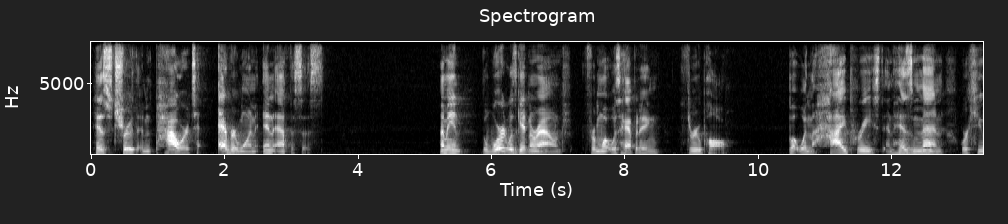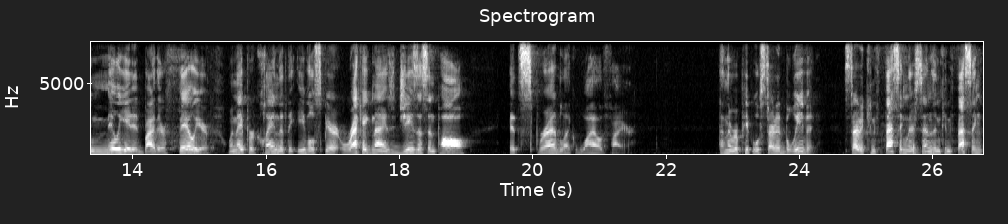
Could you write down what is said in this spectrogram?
his truth and power to everyone in Ephesus. I mean, the word was getting around from what was happening through Paul. But when the high priest and his men were humiliated by their failure, when they proclaimed that the evil spirit recognized Jesus and Paul, it spread like wildfire. Then there were people who started believing, started confessing their sins and confessing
